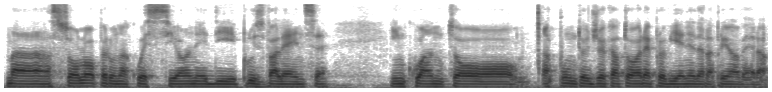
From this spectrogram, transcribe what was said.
ma solo per una questione di plusvalenze, in quanto appunto il giocatore proviene dalla primavera.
